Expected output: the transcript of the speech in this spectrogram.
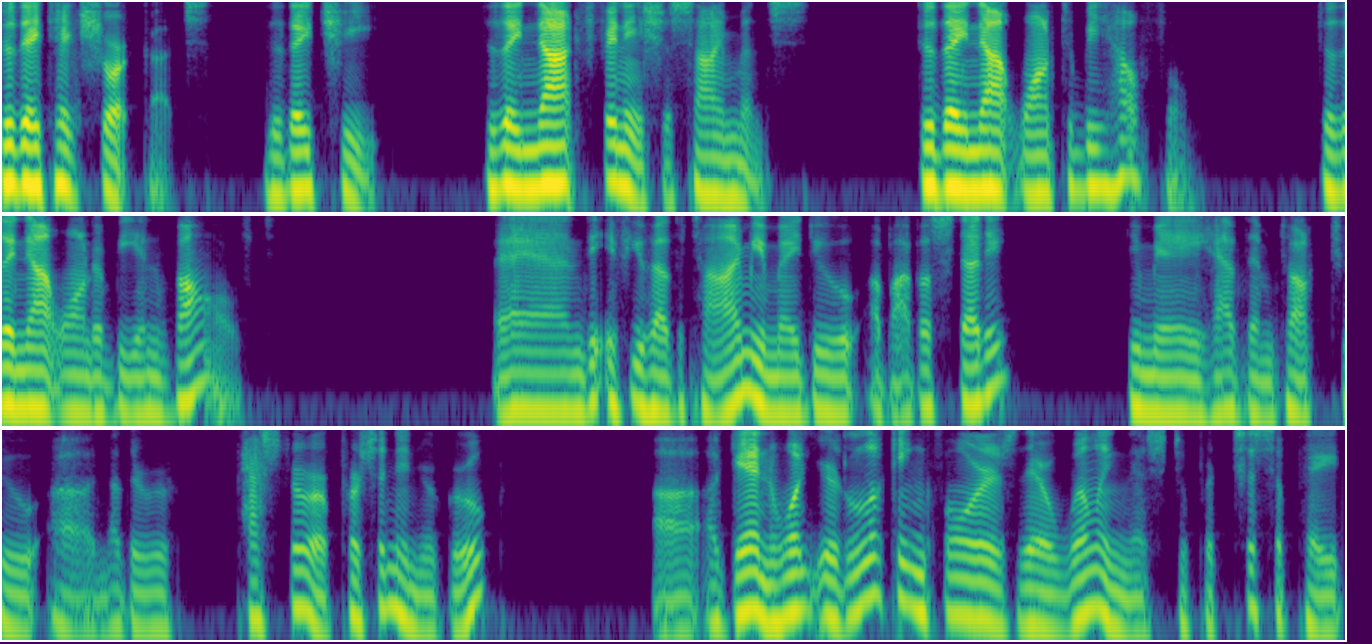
Do they take shortcuts? Do they cheat? Do they not finish assignments? Do they not want to be helpful? Do they not want to be involved? And if you have the time, you may do a Bible study. You may have them talk to uh, another pastor or person in your group. Uh, again, what you're looking for is their willingness to participate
